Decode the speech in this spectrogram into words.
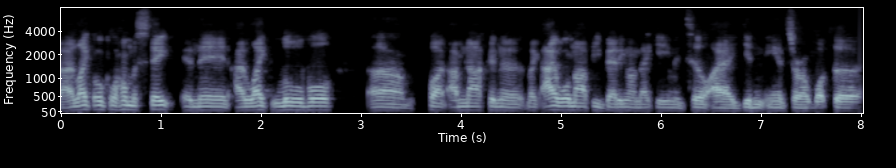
Uh, I like Oklahoma State, and then I like Louisville. Um, but I'm not gonna like I will not be betting on that game until I get an answer on what the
